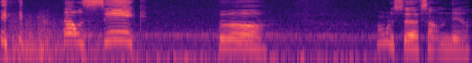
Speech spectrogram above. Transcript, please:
That was sick. Oh. I want to surf something now.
